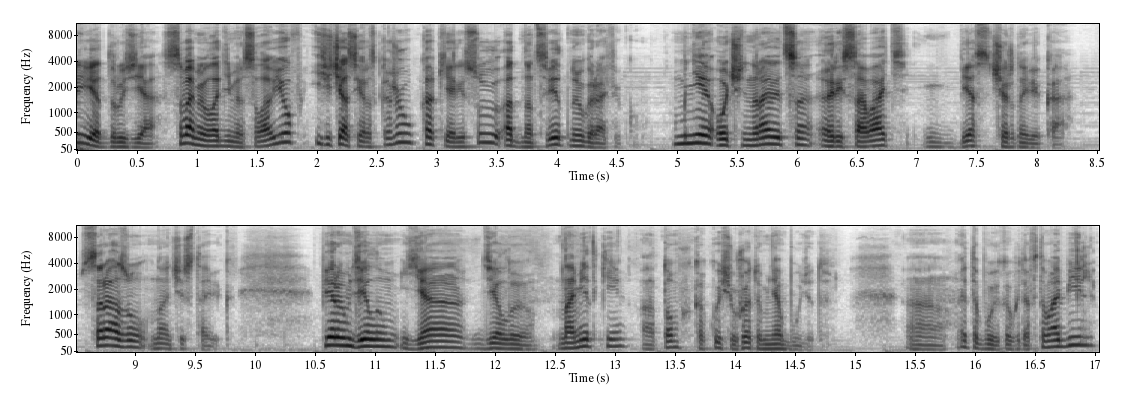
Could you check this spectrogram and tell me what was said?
Привет, друзья! С вами Владимир Соловьев, и сейчас я расскажу, как я рисую одноцветную графику. Мне очень нравится рисовать без черновика, сразу на чистовик. Первым делом я делаю наметки о том, какой сюжет у меня будет. А, это будет какой-то автомобиль.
